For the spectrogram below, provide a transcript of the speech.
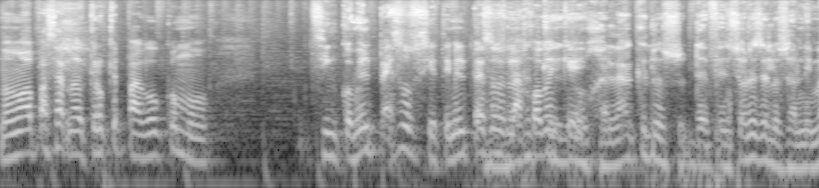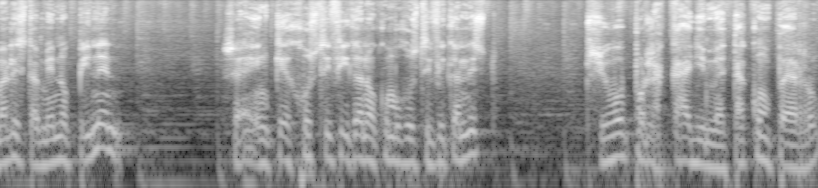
No, no va a pasar nada. Creo que pagó como 5 mil pesos, 7 mil pesos la joven que... Ojalá que los defensores de los animales también opinen. O sea, ¿en qué justifican o cómo justifican esto? Pues yo voy por la calle y me ataca un perro,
